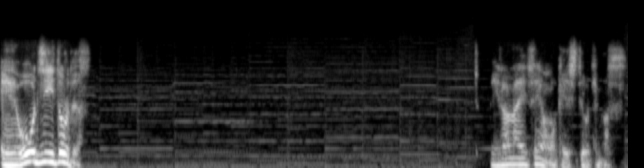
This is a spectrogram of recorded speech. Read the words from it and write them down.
えー、OG ドルです。いらない線を消しておきます。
